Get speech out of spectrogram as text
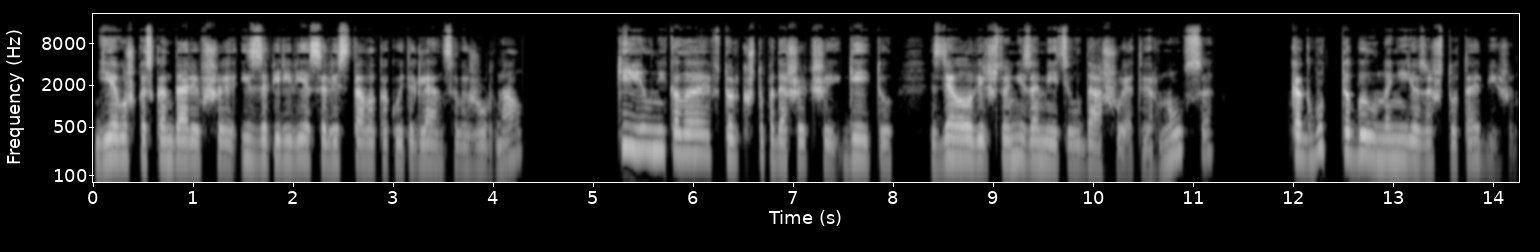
Девушка, скандалившая из-за перевеса, листала какой-то глянцевый журнал. Кирилл Николаев, только что подошедший гейту, сделал вид, что не заметил Дашу и отвернулся, как будто был на нее за что-то обижен.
